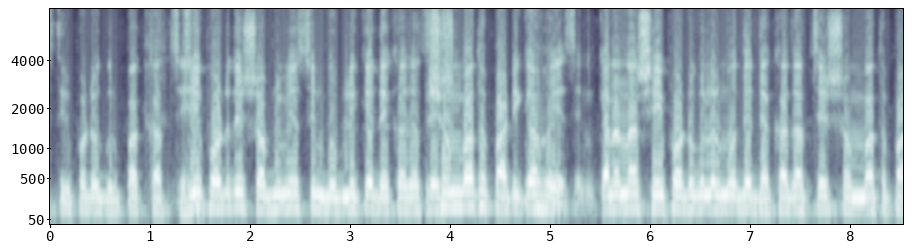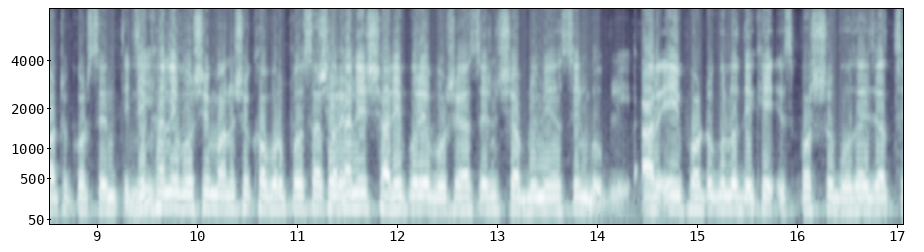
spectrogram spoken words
স্ত্রীর ফটো গ্রুপাক খাচ্ছে। যে ফটোতে শবনম ইয়াসিন বুবলিকে দেখা যাচ্ছে সংবাদ পাটিকা হয়েছেন। কেননা সেই ফটোগুলোর মধ্যে দেখা যাচ্ছে সংবাদ পাঠ করছেন তিনি। যেখানে বসে মানুষের খবর প্রচার সেখানে শাড়ি পরে বসে আছেন শবনম ইয়াসিন বুবলি। আর এই ফটোগুলো দেখে স্পষ্ট বোঝাই যাচ্ছে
